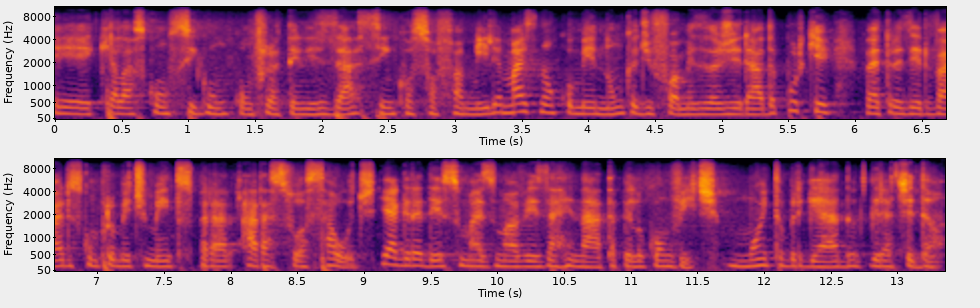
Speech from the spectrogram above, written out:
é, que elas consigam confraternizar sim com a sua família, mas não comer nunca de forma exagerada, porque vai trazer vários comprometimentos para a sua saúde. E agradeço mais uma vez a Renata pelo convite. Muito obrigado, gratidão.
